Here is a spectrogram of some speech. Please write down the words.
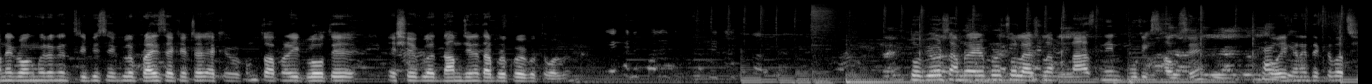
অনেক রং বেরঙের থ্রি পিস এগুলোর প্রাইস এক একটা এক এক রকম। তো আপনারা এই গ্লোতে এসে এগুলোর দাম জেনে তারপরে ক্রয় করতে পারবেন। তো ভিউয়ার্স আমরা এরপরে চলে আসলাম নাজনিন বুটিক্স হাউসে তো এখানে দেখতে পাচ্ছি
